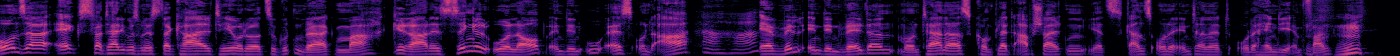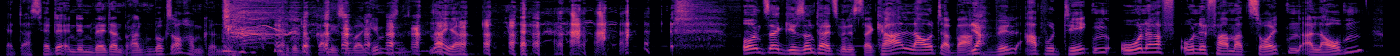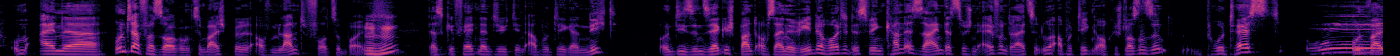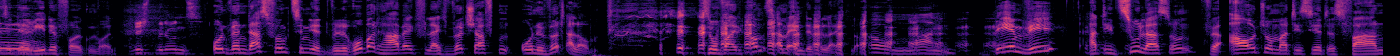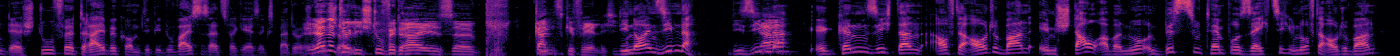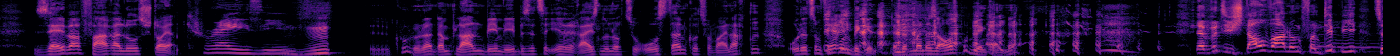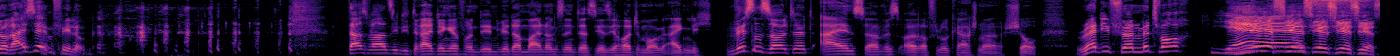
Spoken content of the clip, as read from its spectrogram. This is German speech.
Unser Ex-Verteidigungsminister Karl Theodor zu Guttenberg macht gerade Single-Urlaub in den USA. Aha. Er will in den Wäldern Montanas komplett abschalten, jetzt ganz ohne Internet oder Handyempfang. Ja, das hätte er in den Wäldern Brandenburgs auch haben können. er hätte doch gar nicht so weit gehen müssen. Naja. Unser Gesundheitsminister Karl Lauterbach Ja. will Apotheken ohne, ohne Pharmazeuten erlauben, um eine Unterversorgung zum Beispiel auf dem Land vorzubeugen. Das gefällt natürlich den Apothekern nicht. Und die sind sehr gespannt auf seine Rede heute. Deswegen kann es sein, dass zwischen 11 und 13 Uhr Apotheken auch geschlossen sind. Protest und weil sie der Rede folgen wollen. Nicht mit uns. Und wenn das funktioniert, will Robert Habeck vielleicht Wirtschaften ohne Wirt erlauben. so weit kommt es am Ende vielleicht noch. Oh Mann. BMW hat die Zulassung für automatisiertes Fahren der Stufe 3 bekommen, Tippi. Du weißt es als Verkehrsexperte wahrscheinlich Ja, natürlich. Stufe 3 ist äh, pff, ganz gefährlich. Schon. Die neuen Siebener. Die Siebener Ja. äh, können sich dann auf der Autobahn, im Stau aber nur und bis zu Tempo 60 und nur auf der Autobahn selber fahrerlos steuern. Crazy. Äh, Cool, oder? Dann planen BMW-Besitzer ihre Reisen nur noch zu Ostern, kurz vor Weihnachten oder zum Ferienbeginn, damit man das ausprobieren kann, ne? Da wird die Stauwarnung von Dippy zur Reiseempfehlung. Das waren sie, die drei Dinge, von denen wir der Meinung sind, dass ihr sie heute Morgen eigentlich wissen solltet. Ein Service eurer Flo Kerschner Show. Ready für einen Mittwoch? Yes. yes, yes, yes, yes. yes.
